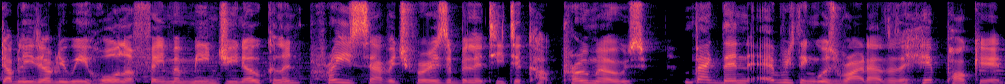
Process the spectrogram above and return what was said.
WWE Hall of Famer Mean Gene Okerlund praised Savage for his ability to cut promos. Back then, everything was right out of the hip pocket.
